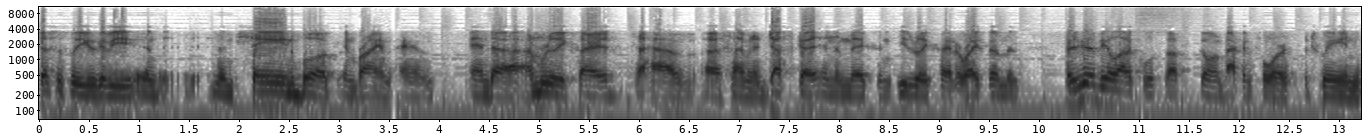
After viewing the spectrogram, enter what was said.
Justice League is going to be an, an, insane book in Bryan's hands. And uh, I'm really excited to have uh, Simon and Jessica in the mix, and he's really excited to write them. And there's going to be a lot of cool stuff going back and forth between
